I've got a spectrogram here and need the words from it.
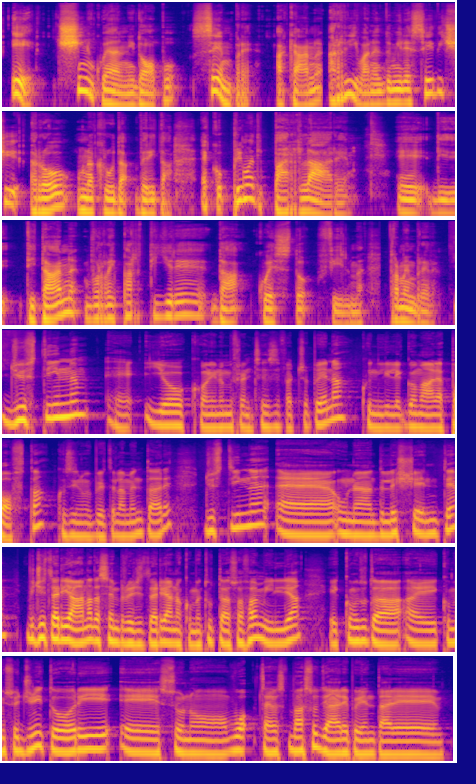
e cinque anni dopo, sempre a Cannes, arriva nel 2016 Raw, una cruda verità. Ecco, prima di parlare eh, di Titan vorrei partire da questo film. Trama in breve. Justine, eh, io con i nomi francesi faccio pena, quindi li leggo male apposta, così non vi potete lamentare. Justine è un'adolescente vegetariana, da sempre vegetariana come tutta la sua famiglia e come, tutta, eh, come i suoi genitori e sono, cioè, va a studiare per diventare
